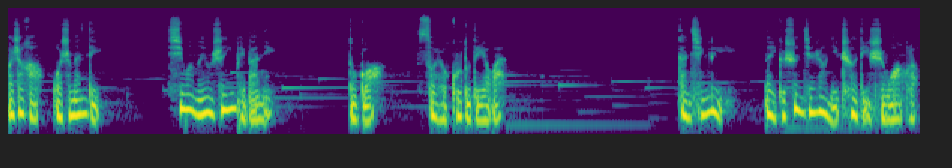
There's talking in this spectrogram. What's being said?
晚上好，我是 Mandy，希望能用声音陪伴你度过所有孤独的夜晚。感情里哪个瞬间让你彻底失望了？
